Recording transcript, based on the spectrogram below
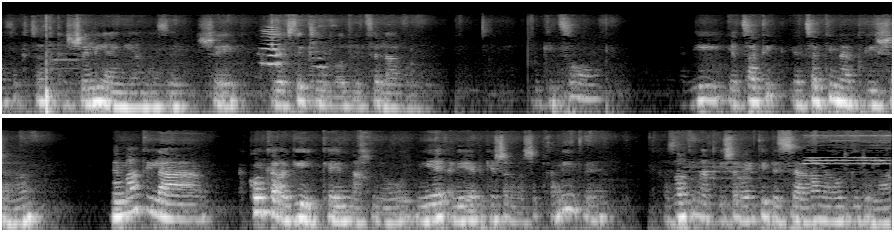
מה זה קצת קשה לי העניין הזה, שהוא יפסיק ללמוד ויצא לעבוד. בקיצור, אני יצאתי, יצאתי מהפגישה, ואמרתי לה, הכל כרגיל, כן, אנחנו נהיה, אני אהיה בקשר עם השטחנית, וחזרתי מהפגישה והייתי בסערה מאוד גדולה,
